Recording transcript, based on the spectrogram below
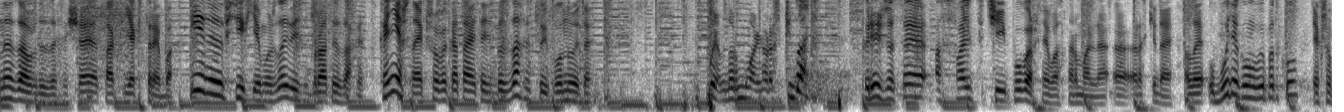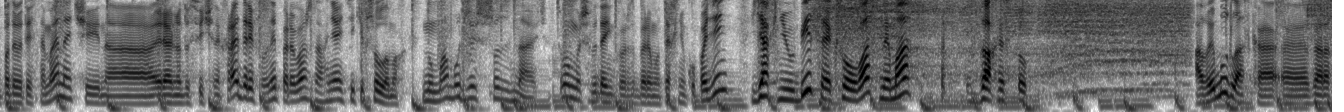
не завжди захищає так, як треба. І не у всіх є можливість брати захист. Звісно, якщо ви катаєтесь без захисту і плануєте прям нормально розкидати. Скоріше за все, асфальт чи поверхня вас нормально е, розкидає. Але у будь-якому випадку, якщо подивитись на мене чи на реально досвідчених райдерів, вони переважно ганяють тільки в шоломах. Ну, мабуть, же що знають. Тому ми швиденько розберемо техніку падінь. Як не убіться, якщо у вас нема захисту. А ви, будь ласка, е, зараз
